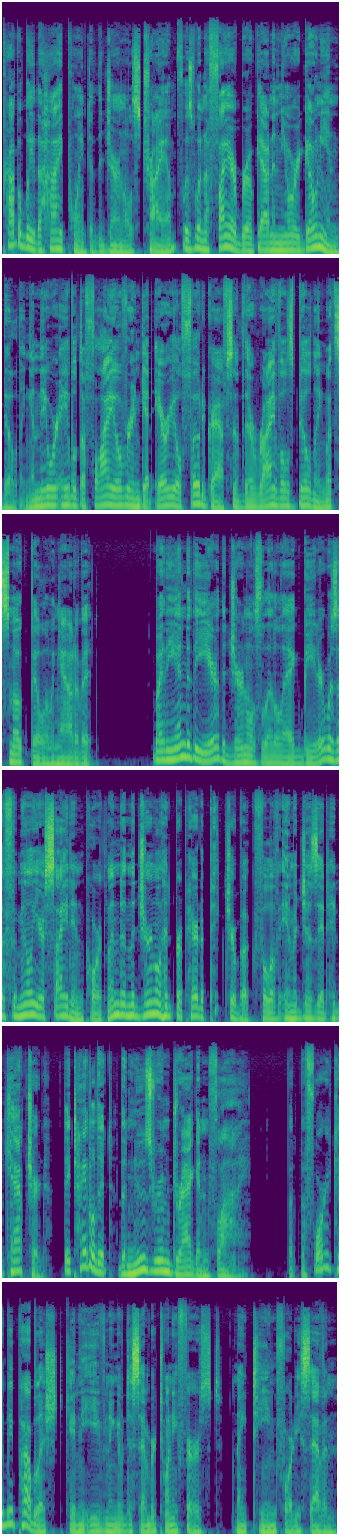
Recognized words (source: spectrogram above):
Probably the high point of the journal's triumph was when a fire broke out in the Oregonian building and they were able to fly over and get aerial photographs of their rival's building with smoke billowing out of it. By the end of the year, the journal's little egg beater was a familiar sight in Portland, and the journal had prepared a picture book full of images it had captured. They titled it The Newsroom Dragonfly but before it could be published came the evening of December 21st, 1947.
